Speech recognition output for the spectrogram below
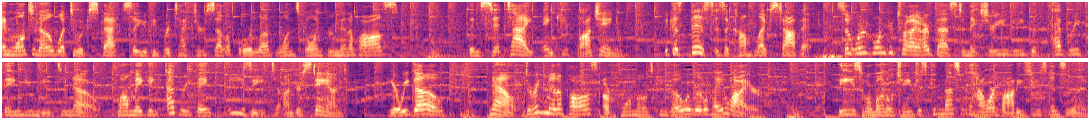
and want to know what to expect so you can protect yourself or loved ones going through menopause, then sit tight and keep watching because this is a complex topic so we're going to try our best to make sure you leave with everything you need to know while making everything easy to understand. Here we go. Now, during menopause, our hormones can go a little haywire. These hormonal changes can mess with how our bodies use insulin.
